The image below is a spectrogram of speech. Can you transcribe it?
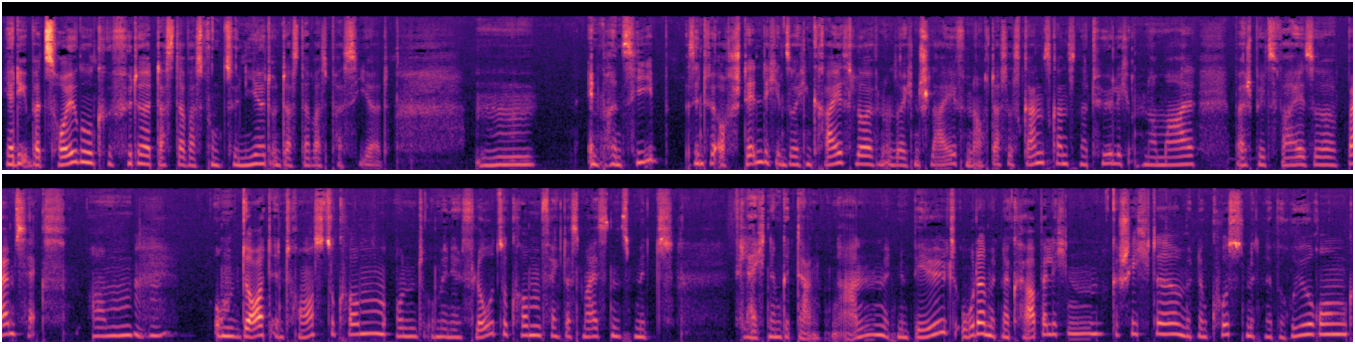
ja die Überzeugung gefüttert, dass da was funktioniert und dass da was passiert. Mm, Im Prinzip sind wir auch ständig in solchen Kreisläufen und solchen Schleifen. Auch das ist ganz, ganz natürlich und normal, beispielsweise beim Sex. Ähm, mhm. Um dort in Trance zu kommen und um in den Flow zu kommen, fängt das meistens mit vielleicht einem Gedanken an, mit einem Bild oder mit einer körperlichen Geschichte, mit einem Kuss, mit einer Berührung.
